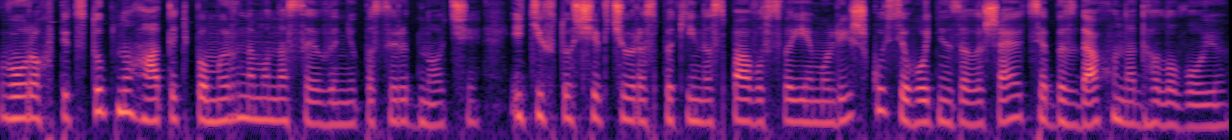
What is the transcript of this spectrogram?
Ворог підступно гатить по мирному населенню посеред ночі, і ті, хто ще вчора спокійно спав у своєму ліжку, сьогодні залишаються без даху над головою.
